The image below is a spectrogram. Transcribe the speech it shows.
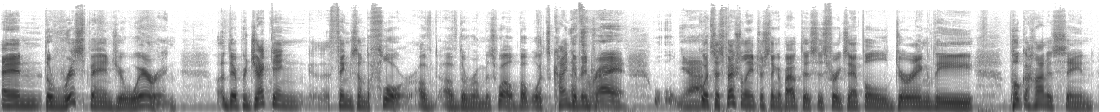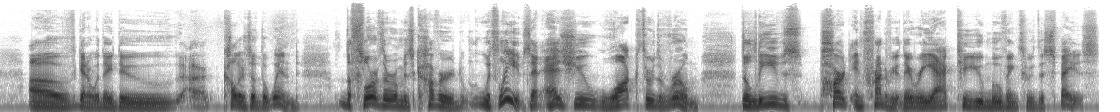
And the wristband you're wearing they're projecting things on the floor of of the room as well. But what's kind That's of interesting, right? Yeah. What's especially interesting about this is, for example, during the Pocahontas scene of you know where they do uh, Colors of the Wind, the floor of the room is covered with leaves, and as you walk through the room, the leaves part in front of you. They react to you moving through the space.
